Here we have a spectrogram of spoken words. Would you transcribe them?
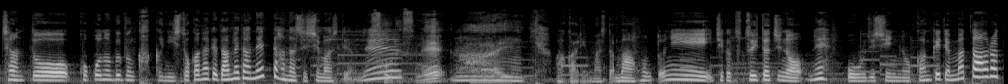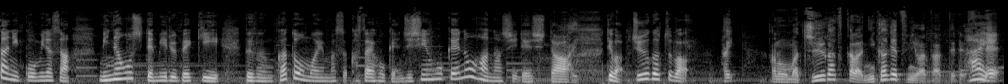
ちゃんとここの部分確認しとかなきゃだめだねって話しましたよね。そうですね。はい。わかりました。まあ本当に1月1日のね大地震の関係でまた新たにこう皆さん見直してみるべき部分かと思います。火災保険地震保険のお話でした、はい、では10月は？はいあのまあ、10月から2か月にわたってですね、はい、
